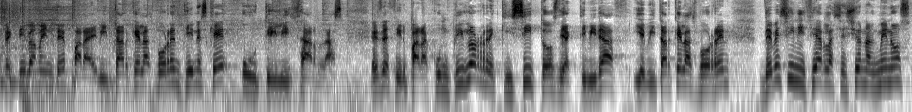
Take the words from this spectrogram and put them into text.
Efectivamente, para evitar que las borren tienes que utilizarlas. Es decir, para cumplir los requisitos de actividad y evitar que las borren, debes iniciar la sesión al menos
